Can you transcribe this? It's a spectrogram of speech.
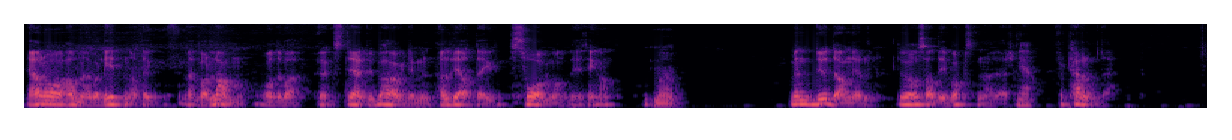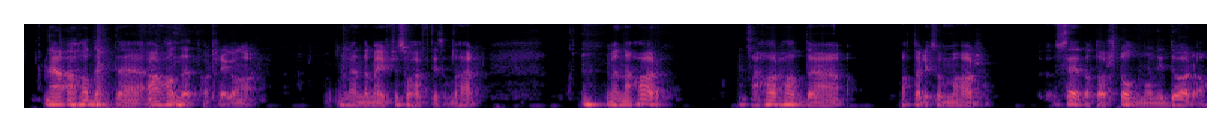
Jeg har også hatt da jeg var liten at jeg, jeg var lam, og det var ekstremt ubehagelig, men aldri at jeg så noen av de tingene. men, Men du, Daniel, du har også hatt de voksne her. Ja. Fortell om det. Jeg, eh, jeg har hatt det et par-tre ganger, men de er jo ikke så heftige som det her. Men jeg har, jeg har hatt eh, at jeg liksom har sett at det har stått noen i døra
